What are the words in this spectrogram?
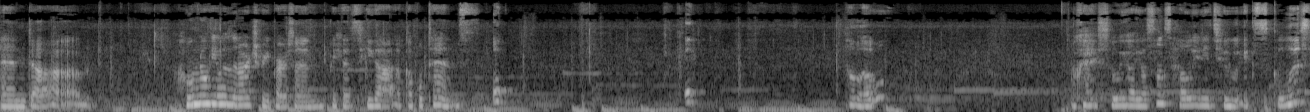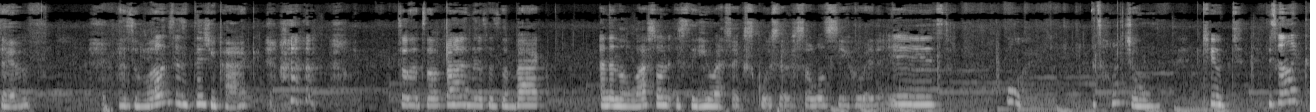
and um, who knew he was an archery person because he got a couple tens. Oh, Oh. Hello? Okay, so we got Yeosang's Hello 82 exclusive, as well as his digipack. so that's the front, this is the back. And then the last one is the US exclusive, so we'll see who it is. Oh, it's Hongjoong. Cute. He's got like,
